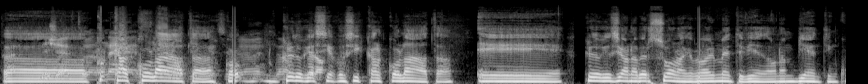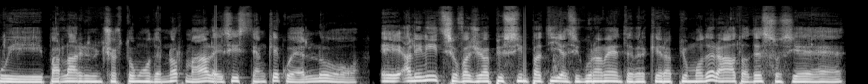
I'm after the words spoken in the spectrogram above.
certo, calcolata, co- non no, credo che però- sia così calcolata. E credo che sia una persona che probabilmente viene da un ambiente in cui parlare in un certo modo è normale, esiste anche quello. E all'inizio faceva più simpatia sicuramente perché era più moderato, adesso si è,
